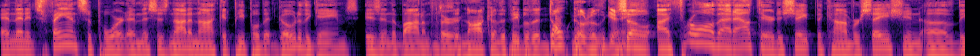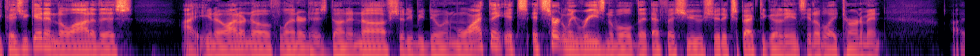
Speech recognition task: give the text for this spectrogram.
And then its fan support, and this is not a knock at people that go to the games, is in the bottom it's third. a knock on the people that don't go to the games. So I throw all that out there to shape the conversation of because you get into a lot of this – I you know I don't know if Leonard has done enough. Should he be doing more? I think it's it's certainly reasonable that FSU should expect to go to the NCAA tournament uh,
